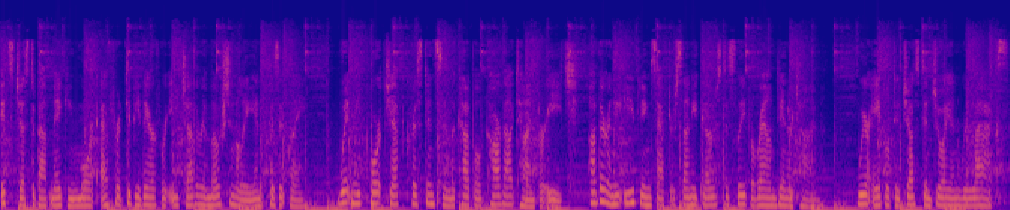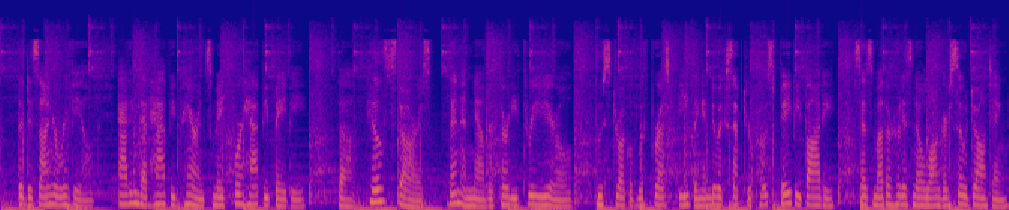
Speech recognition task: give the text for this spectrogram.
It's just about making more effort to be there for each other emotionally and physically. Whitney Port Jeff Christensen the couple carve out time for each other in the evenings after Sonny goes to sleep around dinner time. We're able to just enjoy and relax, the designer revealed, adding that happy parents make for happy baby. The Hills stars, then and now the 33-year-old, who struggled with breastfeeding and to accept her post-baby body, says motherhood is no longer so daunting.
